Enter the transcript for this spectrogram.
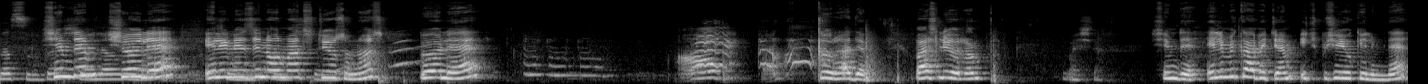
Nasıl? Şimdi şöyle, elinizi normal tutuyorsunuz. Böyle. Dur hadi. Başlıyorum. Başla. Şimdi elimi kaybedeceğim. Hiçbir şey yok elimde.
